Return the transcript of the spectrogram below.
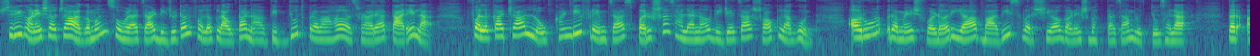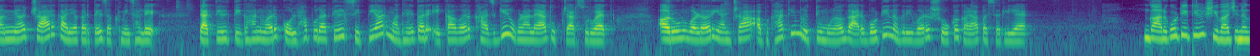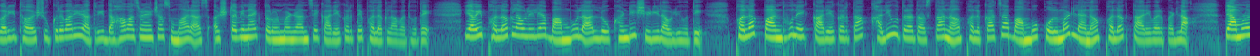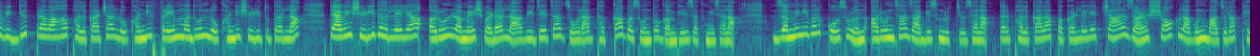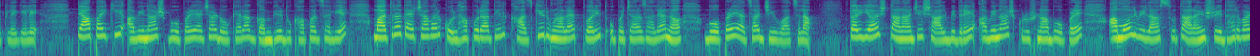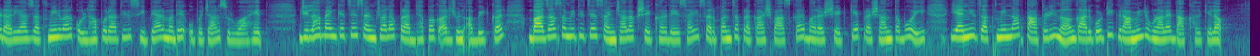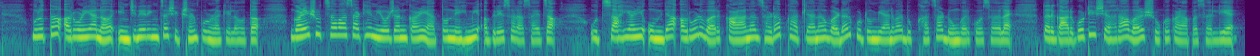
श्री गणेशाच्या आगमन सोहळ्याचा डिजिटल फलक लावताना विद्युत प्रवाह असणाऱ्या तारेला फलकाच्या लोखंडी फ्रेमचा स्पर्श झाल्यानं विजेचा शॉक लागून अरुण रमेश वडर या बावीस वर्षीय गणेश भक्ताचा मृत्यू झाला. तर अन्य चार कार्यकर्ते जखमी झाले. त्यातील तिघांवर कोल्हापुरातील सीपीआरमध्ये तर एकावर खाजगी रुग्णालयात उपचार सुरू आहेत. अरुण वडर यांच्या अपघाती मृत्यूमुळं गारगोटी नगरीवर शोककळा पसरली आहे. गारगोटीतील शिवाजीनगर इथं शुक्रवारी रात्री दहा वाजण्याच्या सुमारास अष्टविनायक तरुण मंडळांचे कार्यकर्ते फलक लावत होते. यावेळी फलक लावलेल्या बांबूला लोखंडी शिडी लावली होती. फलक बांधून एक कार्यकर्ता खाली उतरत असताना फलकाचा बांबू कोलमडल्यानं फलक तारेवर पडला. त्यामुळे विद्युत प्रवाह फलकाच्या लोखंडी फ्रेममधून लोखंडी शिडीत उतरला त्यावेळी शिडी धरलेल्या अरुण रमेश वडरला विजेचा जोरात धक्का बसून तो गंभीर जखमी झाला. जमिनीवर कोसळून अरुणचा जागीच मृत्यू झाला. तर फलकाला पकडलेले चार जण शॉक लागून बाजूला फेकले गेले. त्यापैकी अविनाश भोपळे याच्या डोक्याला गंभीर दुखापत झाली आहे. मात्र त्याच्यावर कोल्हापुरातील खाजगी रुग्णालयात त्वरित उपचार झाल्यानं भोपळे याचा जीव वाचला. तर यश तानाजी शालबिद्रे अविनाश कृष्णा भोपळे अमोल विलास सुतार आणि श्रीधर वडर या जखमींवर कोल्हापुरातील सीपीआरमध्ये उपचार सुरू आहेत. जिल्हा बँकेचे संचालक प्राध्यापक अर्जुन आबिटकर बाजार समितीचे संचालक शेखर देसाई सरपंच प्रकाश वासकर भरत शेटके प्रशांत भोई यांनी जखमींना तातडीनं गारगोटी ग्रामीण रुग्णालयात दाखल केलं. मृत अरुण यानं इंजिनिअरिंगचं शिक्षण पूर्ण केलं होतं. गणेश उत्सवासाठी नियोजन करण्यात तो नेहमी अग्रेसर असायचा. उत्साही आणि उमद्या अरुणवर काळानं झडप घातल्यानं वडर कुटुंबियांवर दुःखाचा डोंगर कोसळलाय. तर गारगोटी शहरावर शोककळा पसरली आहे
